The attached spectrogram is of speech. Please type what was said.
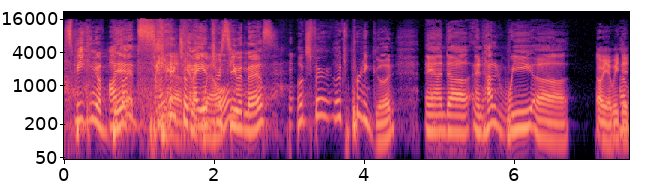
Speaking of I thought- bits, I thought you can, took I it interest well. you in this? Looks fair. Looks pretty good. And uh, and how did we? Uh, Oh yeah, we did.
